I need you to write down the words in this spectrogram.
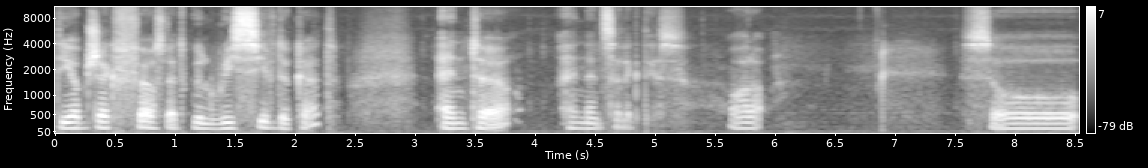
the object first that will receive the cut. Enter and then select this. Voila. So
